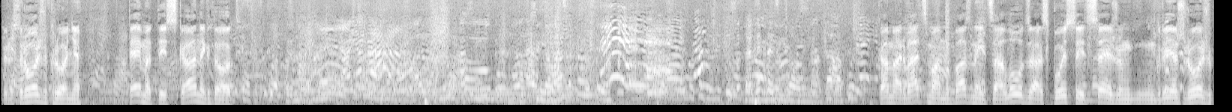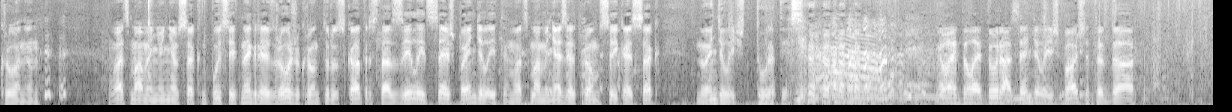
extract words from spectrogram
Pirms rožu kroņa tematiska anekdote. Kamēr vecmāma baznīcā lūdzās, puisīts sēž un griež rožu kroni. Un vecmāmiņa viņam saka, nu, puisīt negriež rožu kroni, tur uz katras tās zīlītes sēž pa eņģelītim. Vecmāmiņa aiziet prom, sīkais saka, nu, eņģelīši, turaties! Nu, vai tu, lai turās eņģelīši paši, tad uh,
